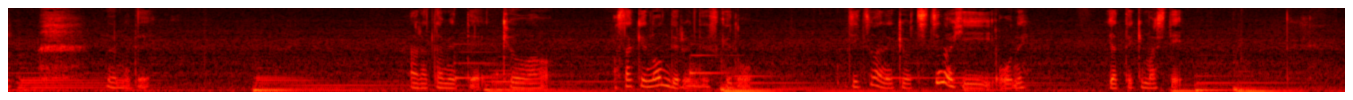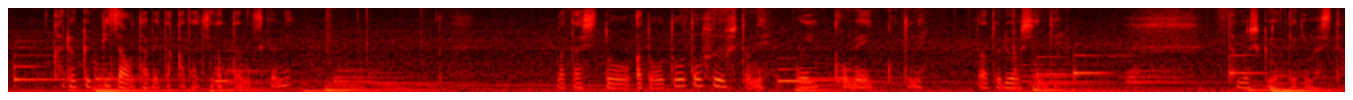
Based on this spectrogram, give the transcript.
なので改めて今日はお酒飲んでるんですけど実はね今日父の日をねやってきまして軽くピザを食べた形だったんですけどね。私とあと弟夫婦とね甥っ子姪っ子とねあと両親で楽しくやってきました。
